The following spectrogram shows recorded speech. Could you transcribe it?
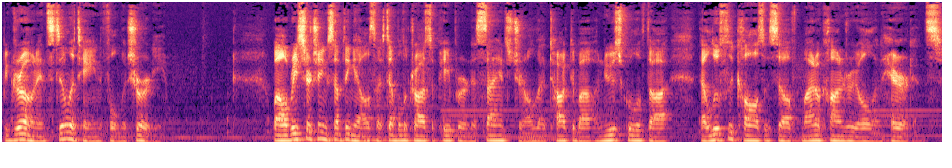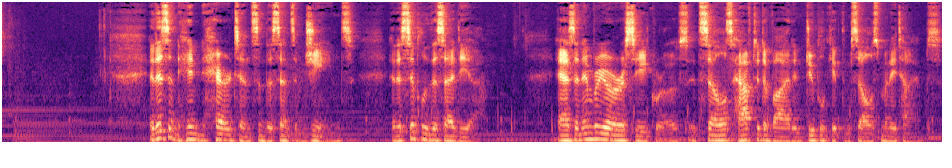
be grown and still attain full maturity. While researching something else, I stumbled across a paper in a science journal that talked about a new school of thought that loosely calls itself mitochondrial inheritance. It isn't inheritance in the sense of genes, it is simply this idea as an embryo or a seed grows, its cells have to divide and duplicate themselves many times.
